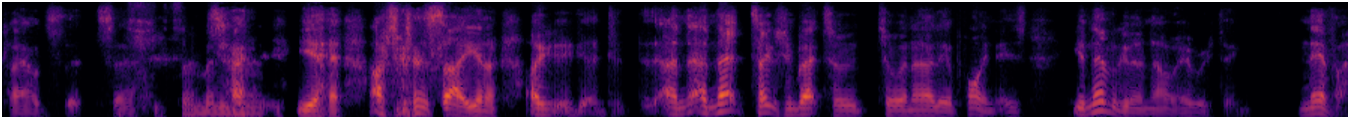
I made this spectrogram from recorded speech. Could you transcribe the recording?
clouds that. Uh, so many. So, yeah, I was going to say, you know, I, and and that takes me back to to an earlier point: is you're never going to know everything, never.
